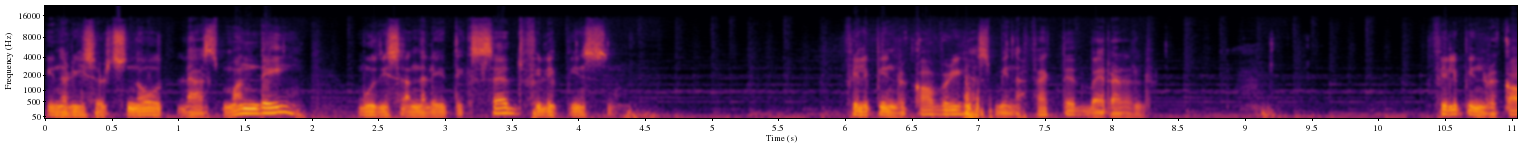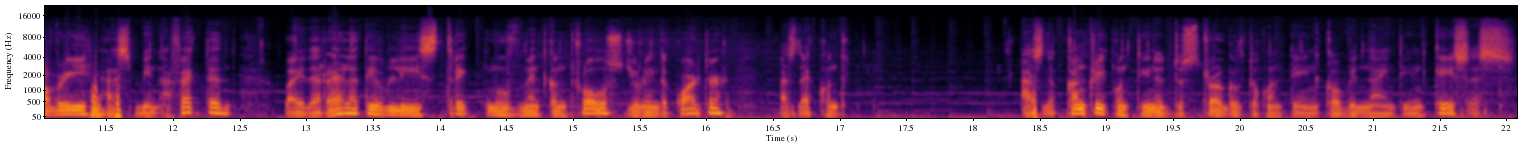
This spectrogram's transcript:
In a research note last Monday, Moody's Analytics said Philippines Philippine recovery has been affected by Philippine recovery has been affected by the relatively strict movement controls during the quarter as the as the country continued to struggle to contain COVID-19 cases.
